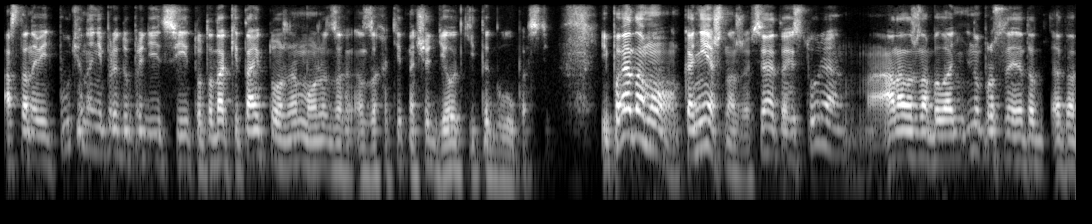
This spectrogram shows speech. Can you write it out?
остановить Путина, не предупредить Си, то тогда Китай тоже может захотеть начать делать какие-то глупости. И поэтому, конечно же, вся эта история, она должна была, ну просто это, это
